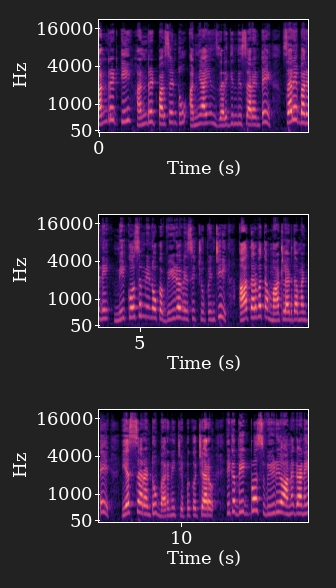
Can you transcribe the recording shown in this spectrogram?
హండ్రెడ్కి హండ్రెడ్ పర్సెంట్ అన్యాయం జరిగింది సార్ అంటే సరే భరణి నీకోసం నేను ఒక వీడియో వేసి చూపించి ఆ తర్వాత మాట్లాడదామంటే ఎస్ సార్ అంటూ భరణి చెప్పుకొచ్చారు. ఇక బిగ్ బాస్ వీడియో అనగానే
